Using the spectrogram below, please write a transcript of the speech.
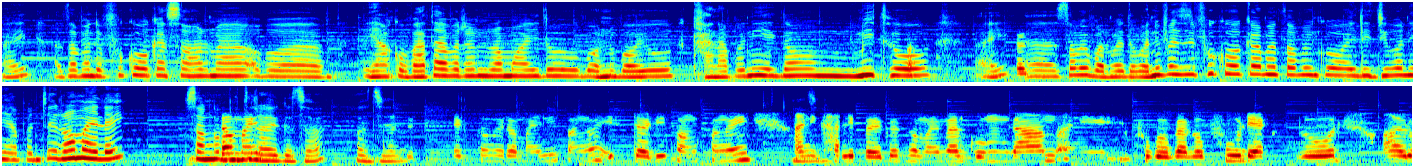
है। तपाईँले फुकुका सहरमा अब यहाँको वातावरण रमाइलो भन्नुभयो। खाना पनि एकदम मिठो है। सबै भन्नुभयो त। भनेपछि फुकुकामा तपाईँको अहिले जीवनयापन चाहिँ रमाइलै। सँग बितिरहेको छ। हजुर। एकदमै रमाइलोसँग स्टडी सँगसँगै अनि खाली भएको समयमा घुमघाम अनि फुकुकाको फुड एक्सप्लोर अरू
